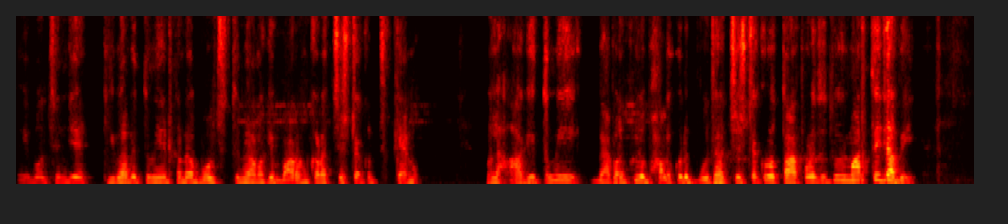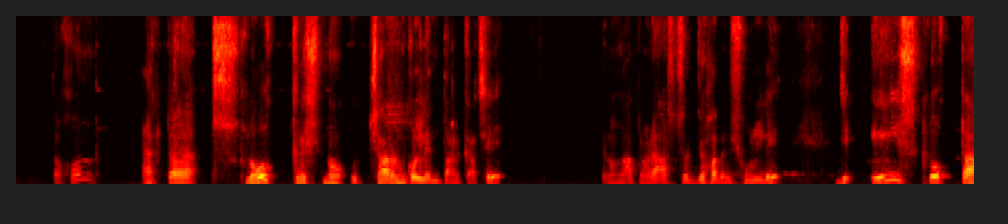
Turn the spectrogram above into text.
তিনি বলছেন যে, কীভাবে তুমি এটা বলছো? তুমি আমাকে বারণ করার চেষ্টা করছ কেন? বলে, আগে তুমি ব্যাপারগুলো ভালো করে বোঝার চেষ্টা করো, তারপরে তো তুমি মারতে যাবে। তখন একটা শ্লোক কৃষ্ণ উচ্চারণ করলেন তার কাছে, এবং আপনারা আশ্চর্য হবেন শুনলে যে, এই শ্লোকটা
